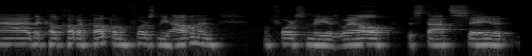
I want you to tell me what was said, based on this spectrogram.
uh, the Calcutta Cup, but unfortunately haven't. And unfortunately, as well, the stats say that you know the,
